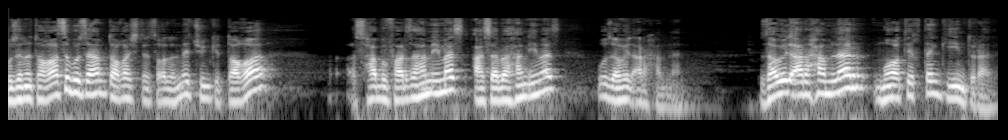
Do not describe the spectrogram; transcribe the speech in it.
O'zini tog'asi bo'lsa ham tog'a hech narsa ololmaydi chunki tog'a ashabi farzi ham emas asaba ham emas u zavil arhamdan. Zavil arhamlar motiqdan keyin turadi.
